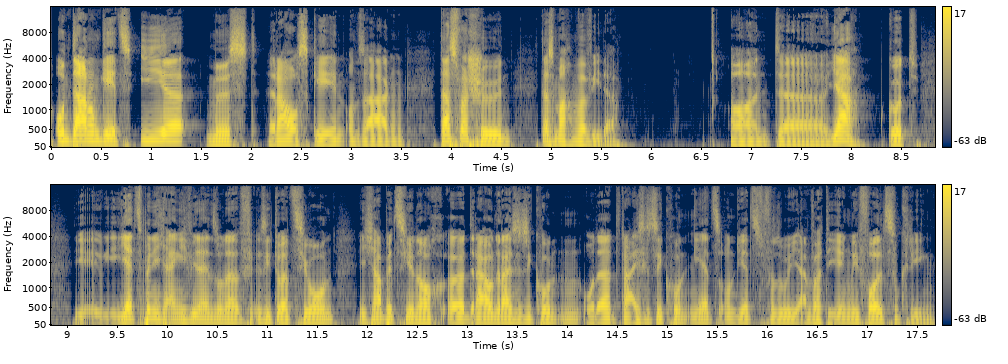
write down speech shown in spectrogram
Und darum geht's. Ihr müsst rausgehen und sagen, das war schön, das machen wir wieder. Und äh, ja, gut. Jetzt bin ich eigentlich wieder in so einer Situation. Ich habe jetzt hier noch äh, 33 Sekunden oder 30 Sekunden jetzt und jetzt versuche ich einfach die irgendwie voll zu kriegen.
